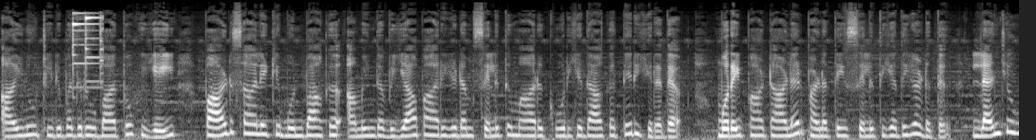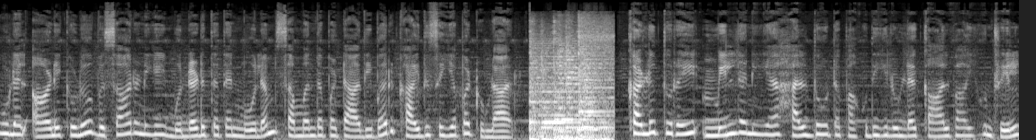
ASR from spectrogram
ஐநூற்றி இருபது ரூபாய் தொகையை பாடசாலைக்கு முன்பாக அமைந்த வியாபாரியிடம் செலுத்துமாறு கூறியதாக தெரிகிறது. முறைப்பாட்டாளர் பணத்தை செலுத்தியதை அடுத்து லஞ்ச ஊழல் ஆணைக்குழு விசாரணையை முன்னெடுத்ததன் மூலம் சம்பந்தப்பட்ட அதிபர் கைது செய்யப்பட்டுள்ளார். களுத்துறை மில்லனிய ஹல்தோட்ட பகுதியில் உள்ள கால்வாய் ஒன்றில்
